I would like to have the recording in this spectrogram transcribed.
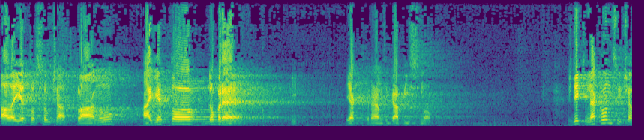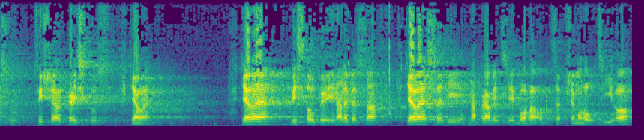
Ale je to součást plánu a je to dobré, jak nám říká písmo. Vždyť na konci času přišel Kristus v těle. V těle vystoupil i na nebesa, v těle sedí na pravici Boha Otce Všemohoucího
